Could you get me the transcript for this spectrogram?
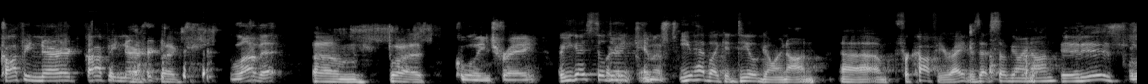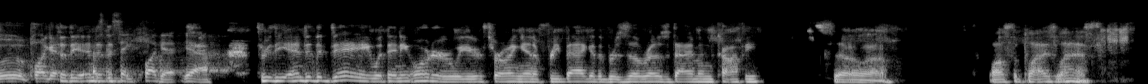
Coffee nerd, coffee nerd. Love it. Um, but Cooling tray. Are you guys still Like doing? chemist. You had like a deal going on um, for coffee, right? Is that still going on? it is Ooh, plug it. to the I end was of the say plug it. Yeah. through the end of the day with any order, we are throwing in a free bag of the Brazil Rose Diamond coffee. So uh, while supplies last.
